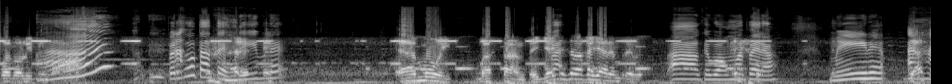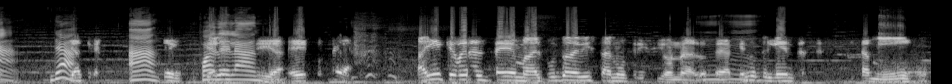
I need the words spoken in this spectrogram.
puedo limitar. Ay, pero eso está terrible. Es muy, bastante. Ya que se va a callar en breve. Ah, que vamos a esperar. Mire, Ya, Ajá. ya. ya que- Ah, Sí, pues yo les adelante. decía, eh, o sea, hay que ver el tema, el punto de vista nutricional, o sea, qué nutrientes necesita mi hijo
